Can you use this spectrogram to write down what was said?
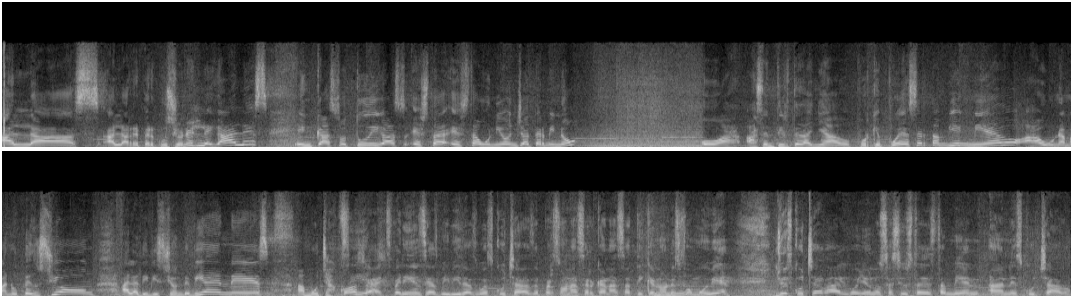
A las, a las repercusiones legales en caso tú digas, esta, esta unión ya terminó o a, sentirte dañado, porque puede ser también miedo a una manutención, a la división de bienes, a muchas cosas. Sí, a experiencias vividas o escuchadas de personas cercanas a ti que no les fue muy bien. Yo escuchaba algo, yo no sé si ustedes también han escuchado,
